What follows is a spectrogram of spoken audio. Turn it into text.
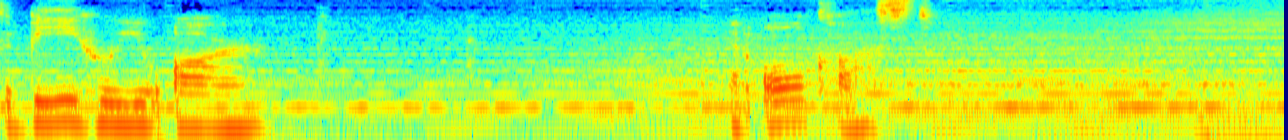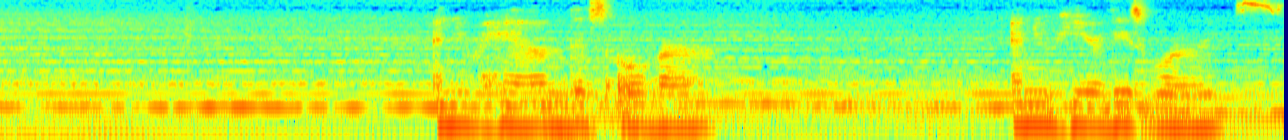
to be who you are at all cost. And you hand this over and you hear these words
